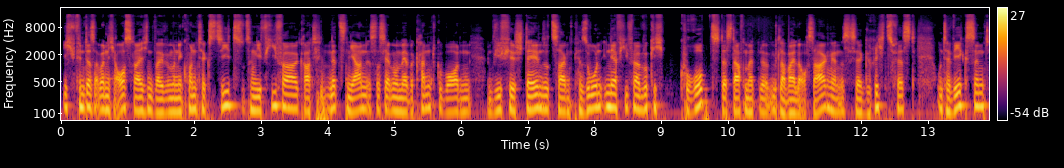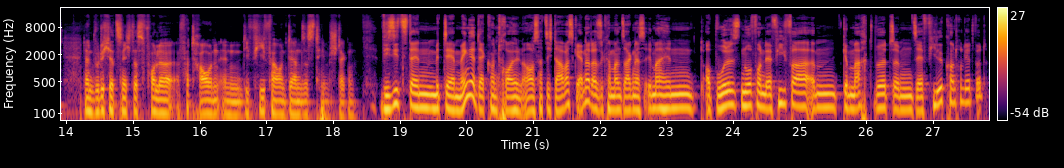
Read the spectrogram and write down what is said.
Ich finde das aber nicht ausreichend, weil wenn man den Kontext sieht, sozusagen die FIFA, gerade in den letzten Jahren ist das ja immer mehr bekannt geworden, an wie viele Stellen sozusagen Personen in der FIFA wirklich korrupt, das darf man mittlerweile auch sagen, denn es ist ja gerichtsfest unterwegs sind, dann würde ich jetzt nicht das volle Vertrauen in die FIFA und deren System stecken. Wie sieht es denn mit der Menge der Kontrollen aus? Hat sich da was geändert? Also kann man sagen, dass immerhin, obwohl es nur von der FIFA ähm, gemacht wird, ähm, sehr viel kontrolliert wird?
